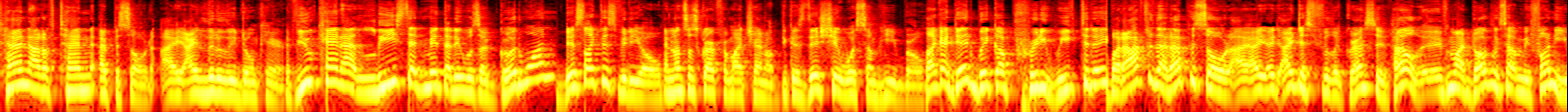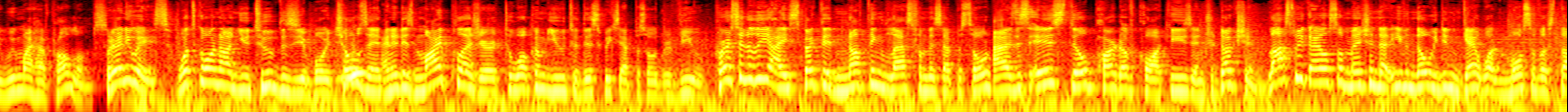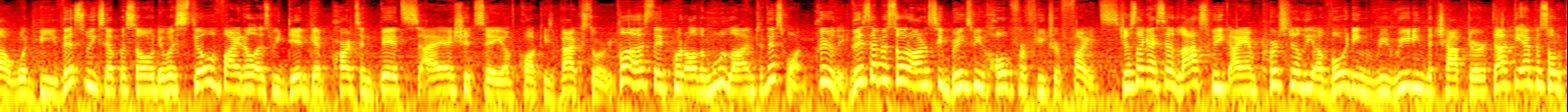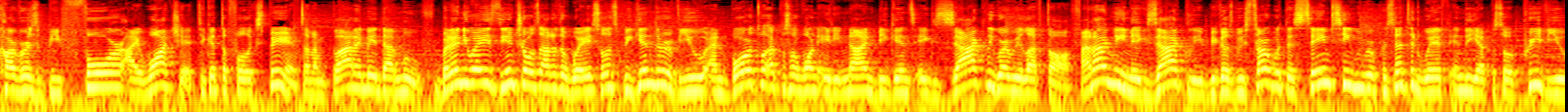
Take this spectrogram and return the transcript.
10 out of 10 episode. I, I literally don't care. If you can at least admit that it was a good one, dislike this video and unsubscribe from my channel because this shit was some heat, bro. Like I did wake up pretty weak today, but after that episode, I, I, I just feel aggressive. Hell, if my dog looks at me funny, we might have problems. But anyways, what's going on YouTube? This is your boy Chosen and it is my pleasure to welcome you to this week's episode review. Personally, I expected nothing less from this episode as this is still part of Kawaki's introduction. Last week, I also mentioned that even though though we didn't get what most of us thought would be this week's episode, it was still vital as we did get parts and bits, I, I should say, of Kawaki's backstory. Plus, they put all the moolah into this one, clearly. This episode honestly brings me hope for future fights. Just like I said last week, I am personally avoiding rereading the chapter that the episode covers before I watch it to get the full experience, and I'm glad I made that move. But anyways, the intro is out of the way, so let's begin the review, and Boruto episode 189 begins exactly where we left off. And I mean exactly, because we start with with the same scene we were presented with in the episode preview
